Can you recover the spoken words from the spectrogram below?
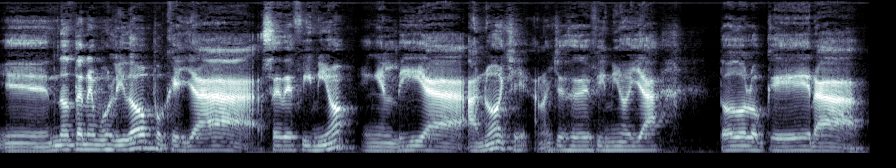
eh, no tenemos lidón porque ya se definió en el día anoche, anoche se definió ya todo lo que era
